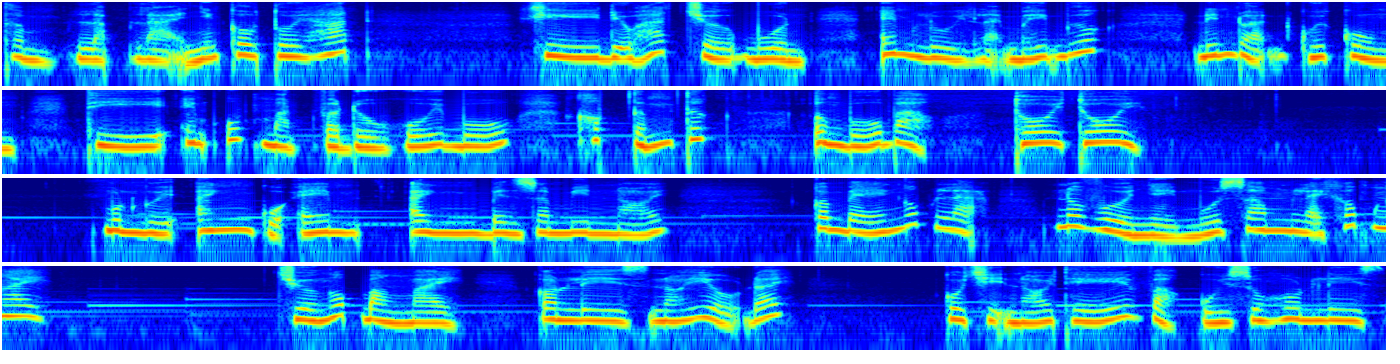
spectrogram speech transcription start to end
thầm lặp lại những câu tôi hát. Khi điệu hát trở buồn, em lùi lại mấy bước, đến đoạn cuối cùng thì em úp mặt vào đầu gối bố, khóc tấm tức. Ông bố bảo, thôi thôi. Một người anh của em, anh Benjamin nói, con bé ngốc lạ, nó vừa nhảy múa xong lại khóc ngay. Chưa ngốc bằng mày, con Liz nó hiểu đấy. Cô chị nói thế và cúi xuống hôn Liz.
